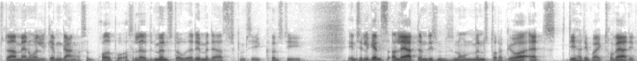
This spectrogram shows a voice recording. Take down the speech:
større manuel gennemgang, og så prøvede på, og så lavede et mønster ud af det med deres, kan man sige, kunstige intelligens, og lærte dem ligesom sådan nogle mønstre, der gjorde, at det her, det var ikke troværdigt.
